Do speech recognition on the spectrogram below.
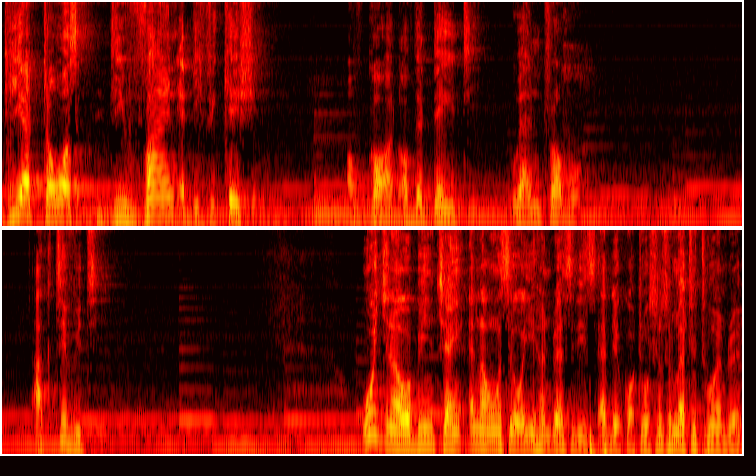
geared towards divine edification of God, of the deity, we are in trouble. Activity. wogyina obi nkyɛn ɛna wo sɛ ɔyi 100 cedis ɛde kɔto so so mɛto 200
